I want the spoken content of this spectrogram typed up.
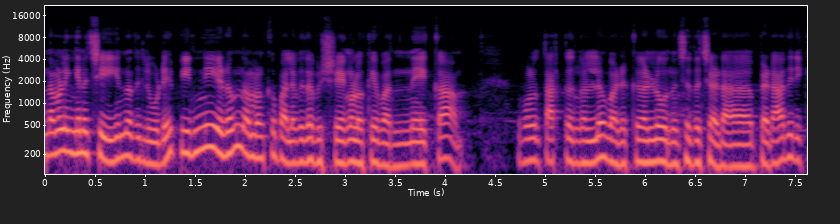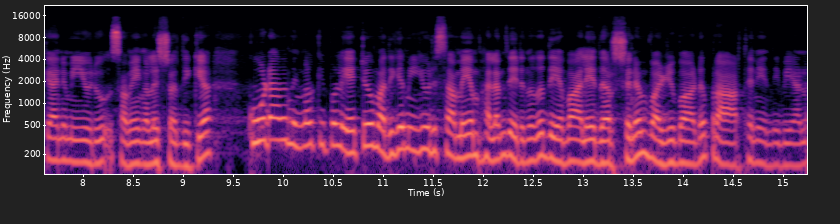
നമ്മളിങ്ങനെ ചെയ്യുന്നതിലൂടെ പിന്നീടും നമ്മൾക്ക് പലവിധ വിഷയങ്ങളൊക്കെ വന്നേക്കാം. അപ്പോൾ തർക്കങ്ങളിലോ വഴക്കുകളിലോ ഒന്നും ചെന്ന് ചെടാ പെടാതിരിക്കാനും ഈ ഒരു സമയങ്ങളിൽ ശ്രദ്ധിക്കുക. കൂടാതെ നിങ്ങൾക്കിപ്പോൾ ഏറ്റവും അധികം ഈ ഒരു സമയം ഫലം തരുന്നത് ദേവാലയ ദർശനം വഴിപാട് പ്രാർത്ഥന എന്നിവയാണ്.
